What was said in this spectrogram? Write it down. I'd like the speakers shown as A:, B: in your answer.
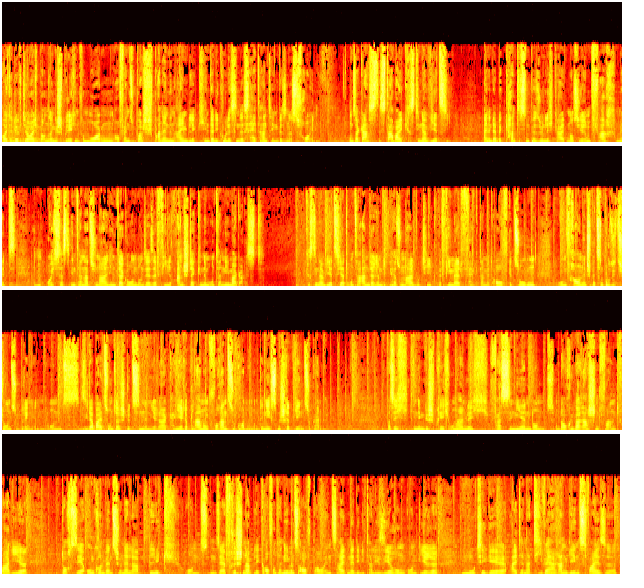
A: Heute dürft ihr euch bei unseren Gesprächen von morgen auf einen super spannenden Einblick hinter die Kulissen des Headhunting-Business freuen. Unser Gast ist dabei Christina Wirzi, eine der bekanntesten Persönlichkeiten aus ihrem Fach mit einem äußerst internationalen Hintergrund und sehr, sehr viel ansteckendem Unternehmergeist. Christina Wirzi hat unter anderem die Personalboutique The Female Factor mit aufgezogen, um Frauen in Spitzenpositionen zu bringen und sie dabei zu unterstützen, in ihrer Karriereplanung voranzukommen und den nächsten Schritt gehen zu können. Was ich in dem Gespräch unheimlich faszinierend und, und auch überraschend fand, war ihr doch sehr unkonventioneller Blick und ein sehr erfrischender Blick auf Unternehmensaufbau in Zeiten der Digitalisierung und ihre mutige, alternative Herangehensweise,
